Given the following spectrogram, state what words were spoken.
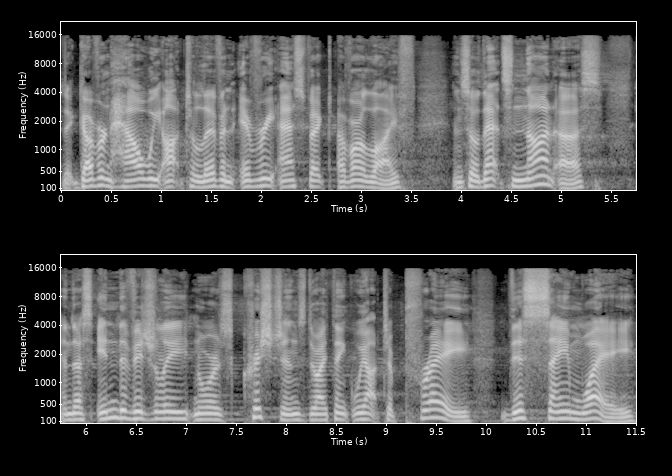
that govern how we ought to live in every aspect of our life. And so that's not us. And thus, individually, nor as Christians, do I think we ought to pray this same way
